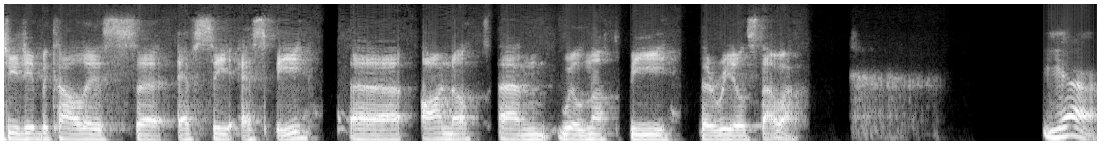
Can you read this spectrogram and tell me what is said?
Gigi Becali's uh, FCSB uh, are not and will not be the real Steaua. Yeah,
